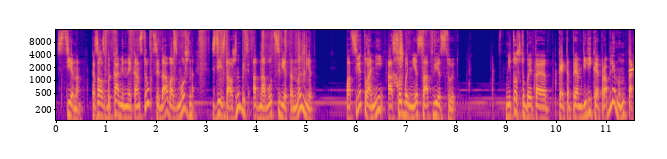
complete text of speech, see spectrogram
стенам. Казалось бы, каменные конструкции, да, возможно, здесь должны быть одного цвета, но нет. По цвету они особо не соответствуют. Не то чтобы это какая-то прям великая проблема, ну так,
